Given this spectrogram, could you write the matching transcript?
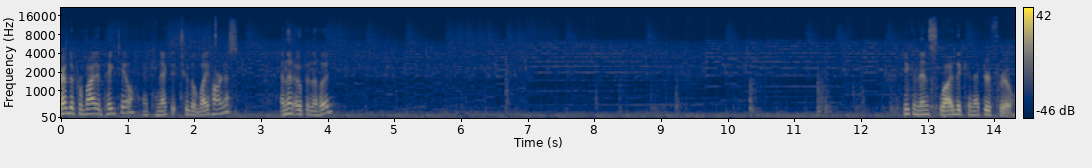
Grab the provided pigtail and connect it to the light harness, and then open the hood. You can then slide the connector through.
